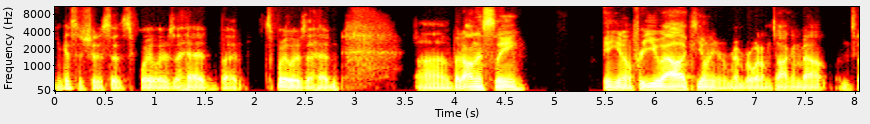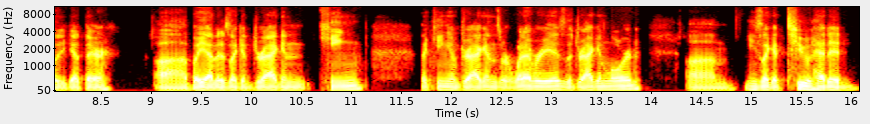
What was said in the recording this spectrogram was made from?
I guess I should have said spoilers ahead, but spoilers ahead. Uh, but honestly, you know, for you, Alex, you don't even remember what I'm talking about until you get there. Uh, but yeah, there's like a dragon king, the king of dragons or whatever he is, the dragon lord. Um, he's like a two-headed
